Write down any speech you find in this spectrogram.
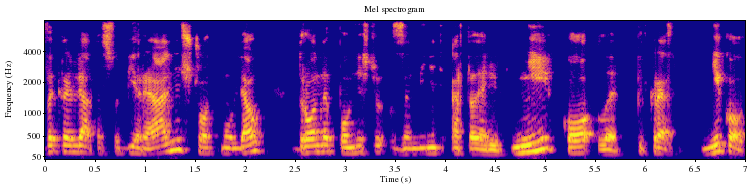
викривляти собі реальність, що мовляв, дрони повністю замінять артилерію. Ніколи підкреслю, ніколи.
